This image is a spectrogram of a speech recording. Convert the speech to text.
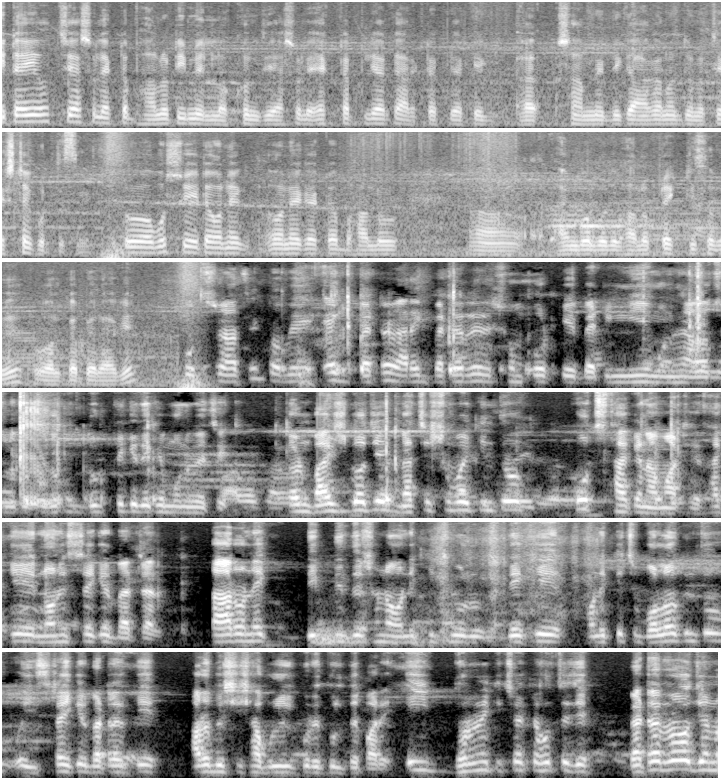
এটাই হচ্ছে আসলে একটা ভালো টিমের লক্ষণ যে আসলে একটা প্লেয়ারকে আরেকটা প্লেয়ারকে সামনের দিকে আগানোর জন্য চেষ্টা করতেছে। তো অবশ্যই এটা অনেক অনেক একটা ভালো আমি বলব যে ভালো প্র্যাকটিস হবে ওয়ার্ল্ড কাপের আগে। কোচরা আছে তবে এক ব্যাটার আরেক ব্যাটারের সম্পর্কে ব্যাটিং নিয়ে মনে হয় আলোচনা করতে যখন দূর থেকে দেখে মনে হয়েছে। কারণ বাইশ গজে ম্যাচের সময় কিন্তু কোচ থাকে না মাঠে থাকে নন স্ট্রাইকের ব্যাটার তার অনেক দিক নির্দেশনা অনেক কিছু দেখে অনেক কিছু বলাও কিন্তু ওই স্ট্রাইকের ব্যাটারকে আরও বেশি সাবলীল করে তুলতে পারে। এই ধরনের কিছু একটা হচ্ছে যে ব্যাটাররাও যেন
